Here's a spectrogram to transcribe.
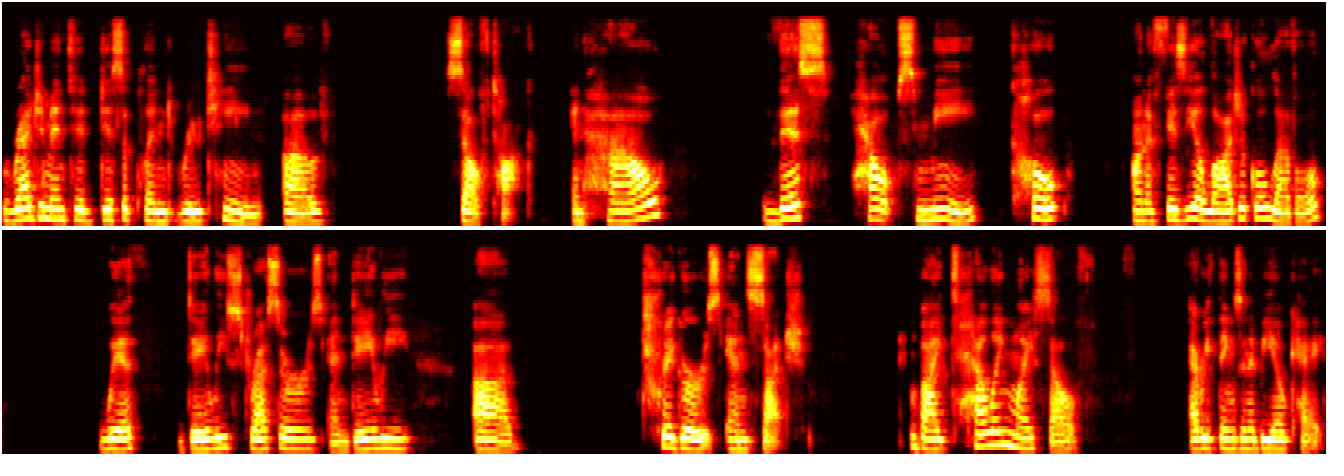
regimented, disciplined routine of self talk and how this helps me cope on a physiological level with daily stressors and daily uh, triggers and such by telling myself everything's going to be okay.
